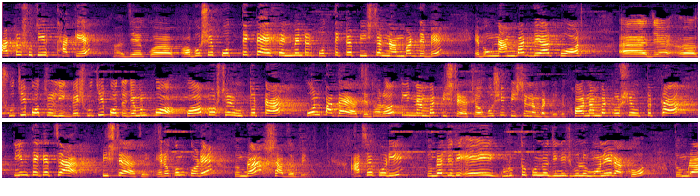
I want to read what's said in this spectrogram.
পাঠ্যসূচি থাকে, যে অবশ্যই প্রত্যেকটা অ্যাসাইনমেন্টের প্রত্যেকটা পৃষ্ঠার নাম্বার দেবে এবং নাম্বার দেওয়ার পর যে সূচিপত্র লিখবে। সূচিপত্র যেমন ক ক প্রশ্নের উত্তরটা কোন পাতায় আছে? ধরো তিন নাম্বার পৃষ্ঠায় আছে, অবশ্যই পৃষ্ঠা নাম্বার দেবে। খ নাম্বার প্রশ্নের উত্তরটা তিন থেকে চার পৃষ্ঠায় আছে। এরকম করে তোমরা সাজাবে। আশা করি তোমরা যদি এই গুরুত্বপূর্ণ জিনিসগুলো মনে রাখো, তোমরা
